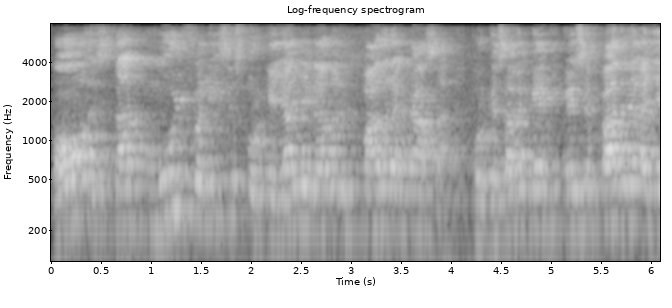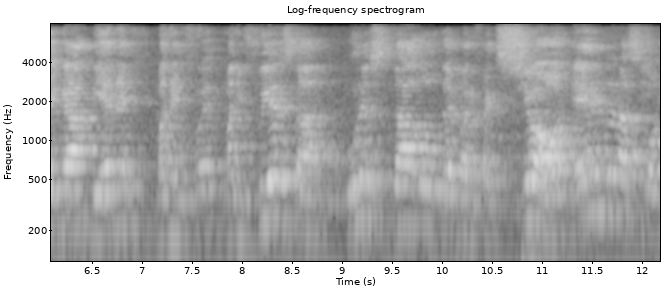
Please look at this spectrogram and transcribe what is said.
o están muy felices porque ya ha llegado el padre a casa, porque sabe que ese padre ha llegado, viene, manifiesta un estado de perfección en relación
